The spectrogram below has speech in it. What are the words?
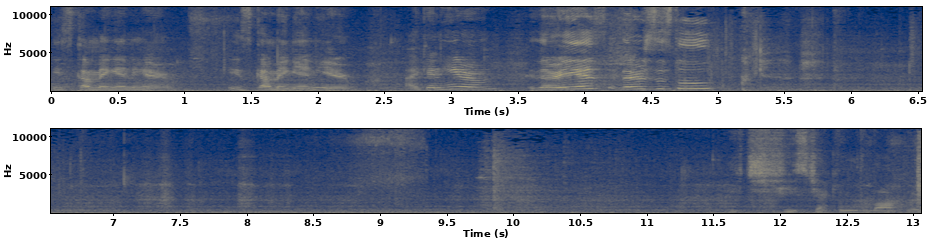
He's coming in here. He's coming in here. I can hear him. There he is. There's this little... He- He's checking the lockers.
